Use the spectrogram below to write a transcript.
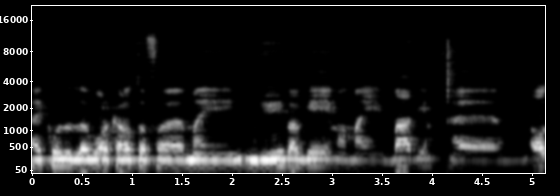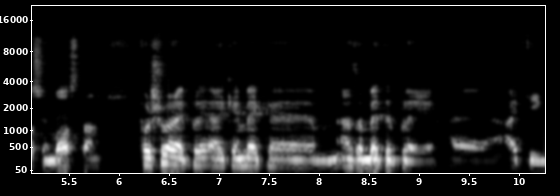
I could work lot of uh, my individual game on my body, um, also in Boston. For sure, I play. I came back um, as a better player. I think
